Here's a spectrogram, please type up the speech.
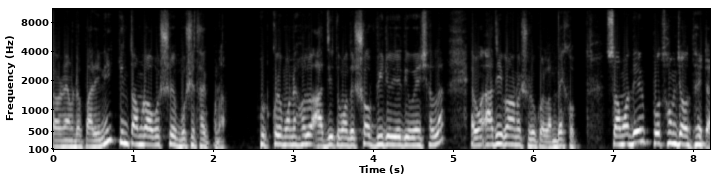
কারণে আমরা পারিনি, কিন্তু আমরা অবশ্যই বসে থাকব না। হুট করে মনে হলো আজই তোমাদের সব ভিডিও দিয়ে দিব ইনশাল্লাহ এবং আজই বানানো শুরু করলাম। দেখো সো আমাদের প্রথম যে অধ্যায়টা,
